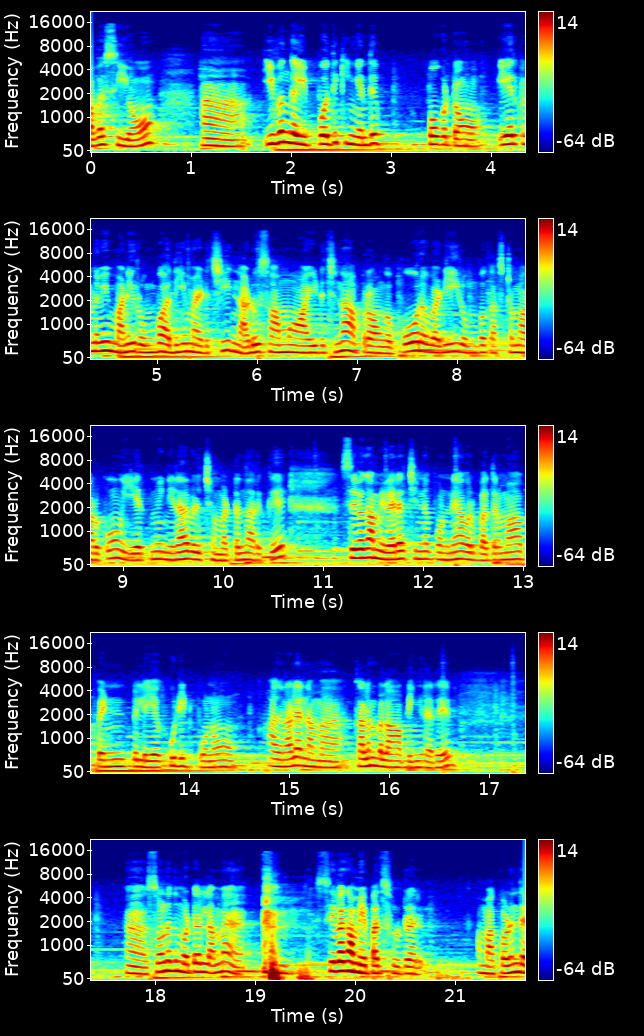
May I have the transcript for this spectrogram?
அவசியம். இவங்க இப்போதைக்கு இங்கேருந்து போகட்டும். ஏற்கனவே மணி ரொம்ப அதிகமாகிடுச்சு நடு சாமம் ஆயிடுச்சுன்னா அப்புறம் அவங்க போகிற வழி ரொம்ப கஷ்டமாக இருக்கும். ஏற்கனவே நிலா வெளிச்சம் மட்டும்தான் இருக்குது சிவகாமி வேற சின்ன பொண்ணு. அவர் பத்திரமா பெண் பிள்ளைய கூட்டிகிட்டு போகணும். அதனால் நம்ம கிளம்பலாம் அப்படிங்கிறாரு. சொன்னது மட்டும் இல்லாமல் சிவகாமியை பார்த்து சொல்கிறாரு அம்மா குழந்த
